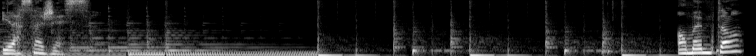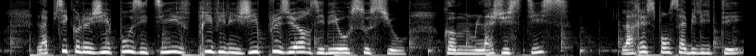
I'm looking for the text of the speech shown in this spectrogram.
et la sagesse. En même temps, la psychologie positive privilégie plusieurs idéaux sociaux comme la justice, la responsabilité,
